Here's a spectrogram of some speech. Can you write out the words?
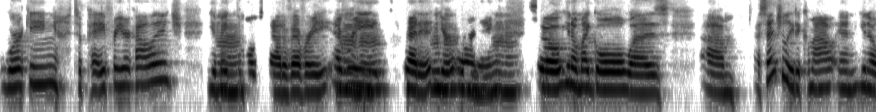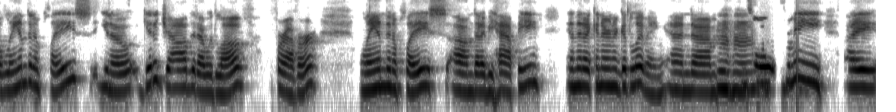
working to pay for your college, you make the Mhm. most out of every every Mhm. credit you're Mhm. earning. Mhm. So you know my goal was. Um, essentially to come out and you know land in a place you know get a job that i would love forever land in a place um, that i'd be happy and that i can earn a good living and, um, and Mhm. so for me i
